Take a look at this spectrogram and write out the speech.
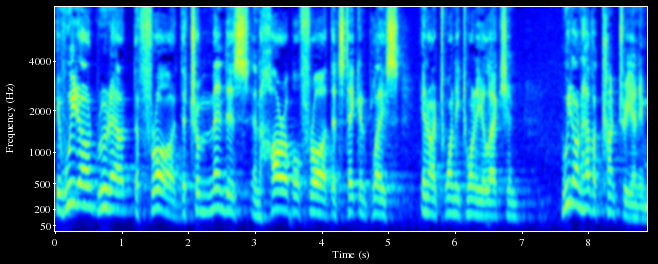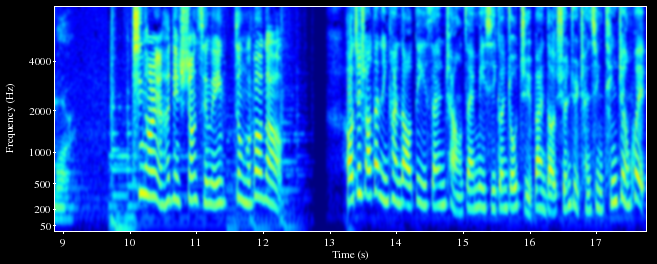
If we don't root out the fraud, the tremendous and horrible fraud that's taken place in our 2020 election, we don't have a country anymore. 新唐人亚太电视张麒麟综合报道。 好，接下来带您看到第三场在密西根州举办的选举诚信听证会，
